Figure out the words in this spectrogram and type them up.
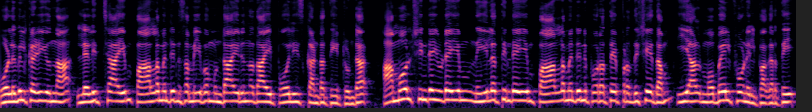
ഒളിവിൽ കഴിയുന്ന ലളിത്ചായും പാർലമെന്റിന് സമീപം ഉണ്ടായിരുന്നതായി പോലീസ് കണ്ടെത്തിയിട്ടുണ്ട്. അമോൽ ഷിൻഡയുടെയും നീലത്തിന്റെയും പാർലമെന്റിന് പുറത്തെ പ്രതിഷേധം ഇയാൾ മൊബൈൽ ഫോണിൽ പകർത്തി.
